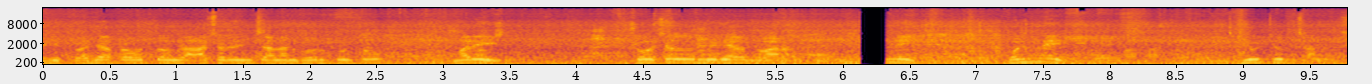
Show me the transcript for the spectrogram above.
ఇది ప్రజాప్రభుత్వంగా ఆశీర్వదించాలని కోరుకుంటూ మరి సోషల్ మీడియా ద్వారా కొన్ని కొన్ని యూట్యూబ్ ఛానల్స్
